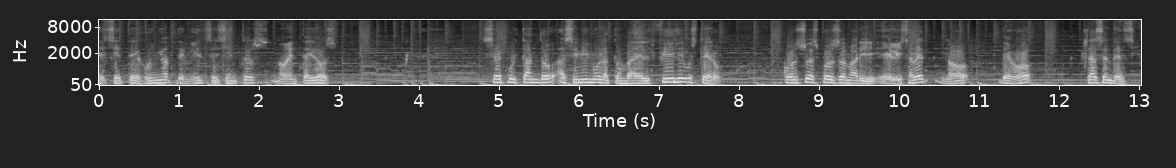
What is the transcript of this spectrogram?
el 7 de junio de 1692, sepultando asimismo la tumba del filibustero. Con su esposa María Elizabeth no dejó trascendencia.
